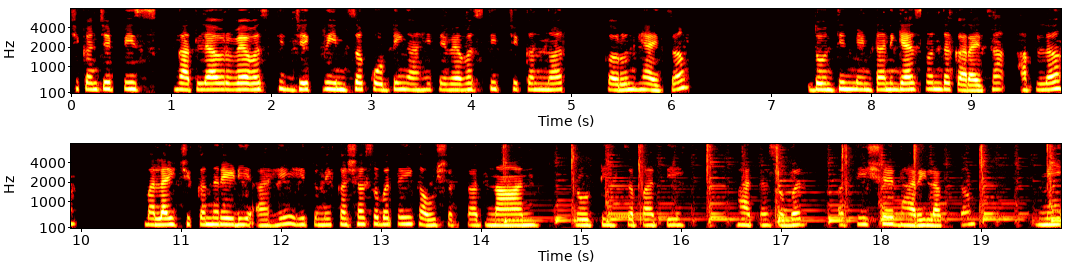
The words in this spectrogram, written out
चिकनचे पीस घातल्यावर व्यवस्थित जे क्रीमचं कोटिंग आहे ते व्यवस्थित चिकनवर करून घ्यायचं. दोन तीन मिनटांनी गॅस बंद करायचा. आपलं मलाई चिकन रेडी आहे. हे तुम्ही कशासोबतही खाऊ शकतात. नान रोटी चपाती भातासोबत अतिशय भारी लागतं. मी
